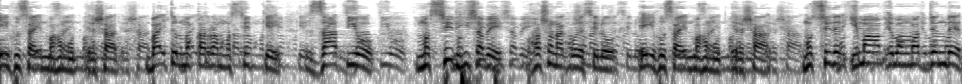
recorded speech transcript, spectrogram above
এই হুসাইন মাহমুদ এরশাদ। বাইতুল মোকাররম মসজিদকে জাতীয় মসজিদ হিসাবে ঘোষণা করেছিল এই হুসাইন মাহমুদ এরশাদ। মসজিদের ইমাম এবং মজ্জেনদের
